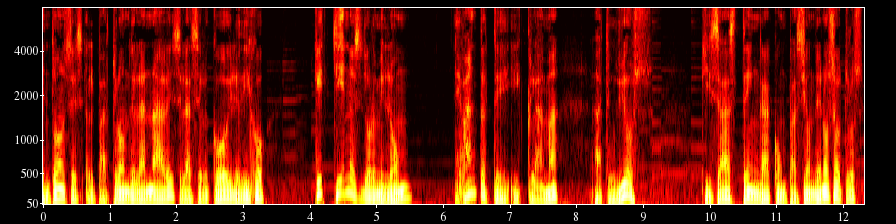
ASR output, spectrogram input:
Entonces el patrón de la nave se le acercó y le dijo, ¿Qué tienes, dormilón? Levántate y clama a tu Dios. Quizás tenga compasión de nosotros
